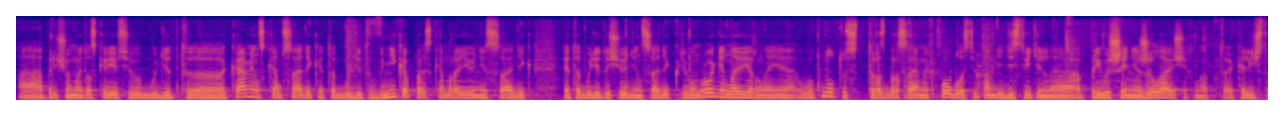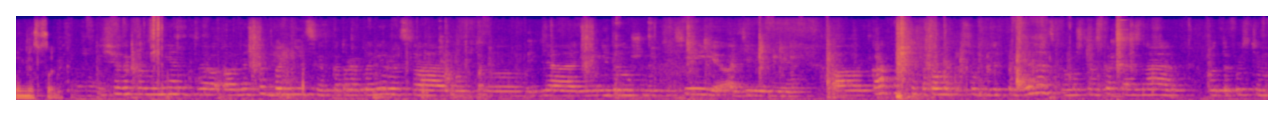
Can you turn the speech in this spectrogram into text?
а, причем это, скорее всего, будет э, Каменском садик, это будет в Никопольском районе садик, это будет еще один садик в Кривом Роге, наверное. Вот, ну, то есть разбросаем их по области, там, где действительно превышение желающих над э, количеством мест в садиках. Еще такой момент э, насчет больницы, которая планируется вот, э, для недоношенных детей отделение. А Как вообще потом это все будет поддерживаться? Потому что, насколько я знаю, вот, допустим,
